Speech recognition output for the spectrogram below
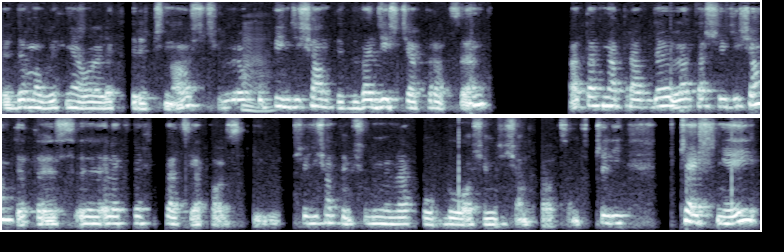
domowych miało elektryczność, w roku mhm. 50 20%, a tak naprawdę lata 60. to jest y, elektryfikacja Polski. W 67 roku było 80%, czyli wcześniej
